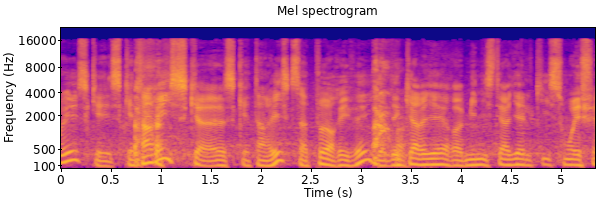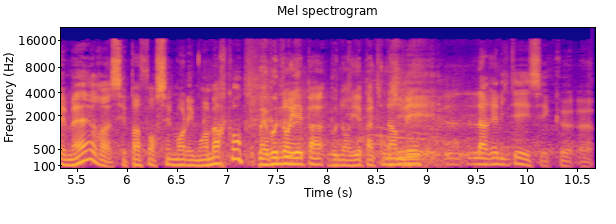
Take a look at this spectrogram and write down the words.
Oui, ce qui, est, ce qui est un risque, ce qui est un risque, ça peut arriver. Il y a des carrières ministérielles qui sont éphémères, c'est pas forcément les moins marquantes. Mais vous n'auriez pas, vous n'auriez pas Non, mais la réalité, c'est que euh,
